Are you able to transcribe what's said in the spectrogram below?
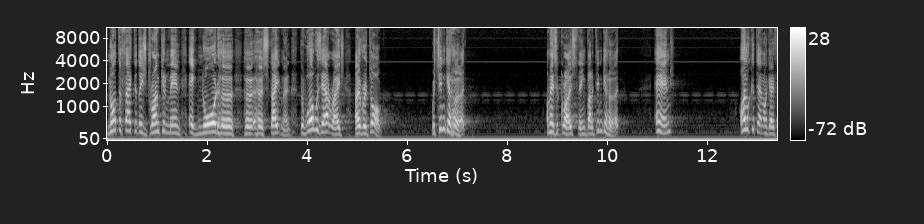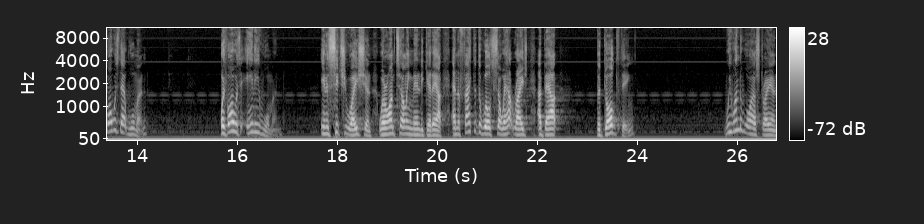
not the fact that these drunken men ignored her, her, her statement. The world was outraged over a dog, which didn't get hurt. I mean, it's a gross thing, but it didn't get hurt. And I look at that and I go, if I was that woman, or if I was any woman in a situation where I'm telling men to get out, and the fact that the world's so outraged about the dog thing, we wonder why Australia,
